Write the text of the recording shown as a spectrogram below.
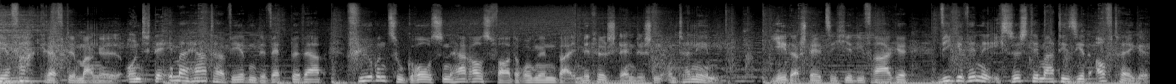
Der Fachkräftemangel und der immer härter werdende Wettbewerb führen zu großen Herausforderungen bei mittelständischen Unternehmen. Jeder stellt sich hier die Frage, wie gewinne ich systematisiert Aufträge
